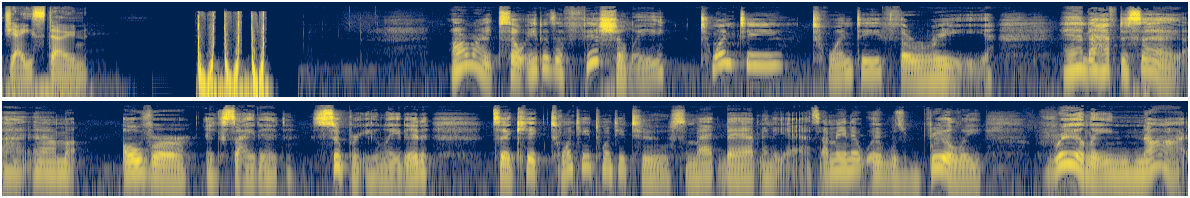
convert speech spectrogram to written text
Jai Stone. All right, so it is officially 2023. And I have to say, I am over excited, super elated to kick 2022 smack dab in the ass. I mean, it, it was really, really not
